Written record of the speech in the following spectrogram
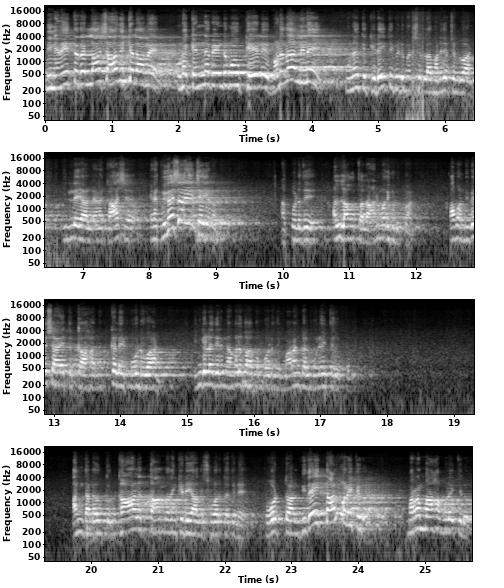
நீ நினைத்ததெல்லாம் சாதிக்கலாமே உனக்கு என்ன வேண்டுமோ கேளு மனதால் நினை உனக்கு கிடைத்து விடும் என்று சொல்ல மனிதர் சொல்வான் இல்லையா எனக்கு ஆசை எனக்கு விவசாயம் செய்யணும். அப்பொழுது அல்லாஹு தாலா அனுமதி கொடுப்பான். அவன் விவசாயத்துக்காக நட்களை போடுவான். இங்கிலதிலும் அங்கல பார்க்கும் பொழுது மரங்கள் முளைத்திருக்கும். அந்த அளவுக்கு கால தாமதம் கிடையாது சுவர்க்கத்திலே போட்டால் விதைத்தால் முளைத்திடும். மரமாக முளைத்திடும்.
